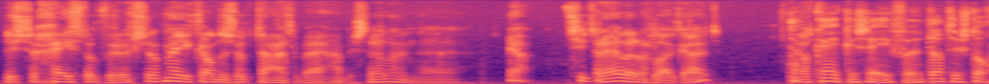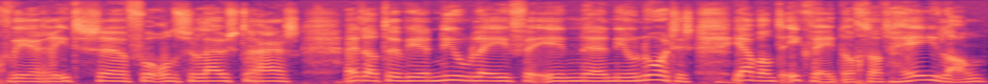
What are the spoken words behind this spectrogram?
dus ze geeft ook workshops. Maar je kan dus ook taarten bij haar bestellen. En, eh, het ziet er heel erg leuk uit. Nou, kijk eens even. Dat is toch weer iets eh, voor onze luisteraars. Hè, dat er weer nieuw leven in eh, Nieuw-Noord is. Ja, want ik weet nog dat heel lang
